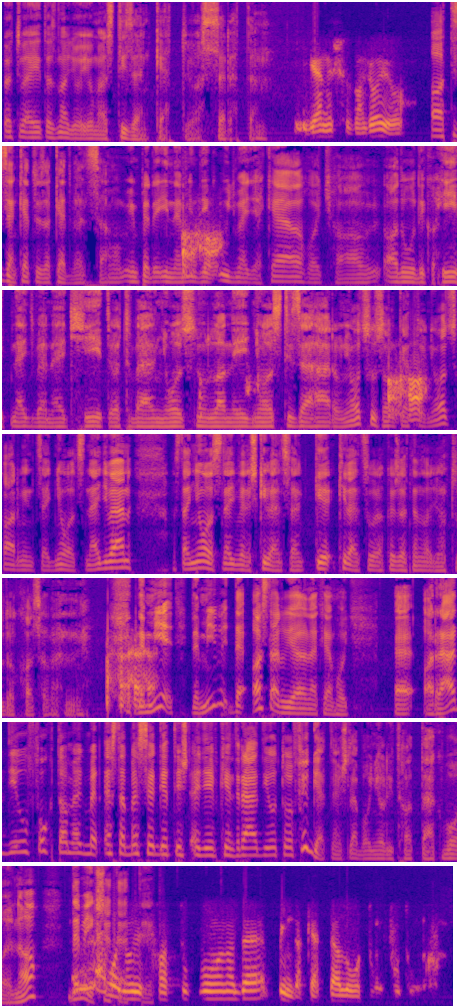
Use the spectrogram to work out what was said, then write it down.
57 az nagyon jó, mert ez 12, azt szeretem. Igen, és ez nagyon jó. A 12 ez a kedvenc számom. Én például innen mindig Aha. úgy megyek el, hogyha adódik a 741, 750, 804, 813, 822, Aha. 831, 840, aztán 840 és 90, 9 óra között nem nagyon tudok hazamenni. De, mi, de, mi, de azt árulja el nekem, hogy e, a rádió fogta meg, mert ezt a beszélgetést egyébként rádiótól függetlenül is lebonyolíthatták volna, de mégse tették. Lebonyolíthattuk volna, de mind a ketten lótunk, futunk.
